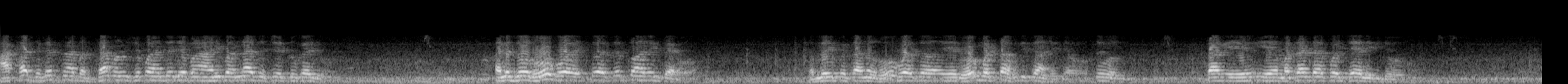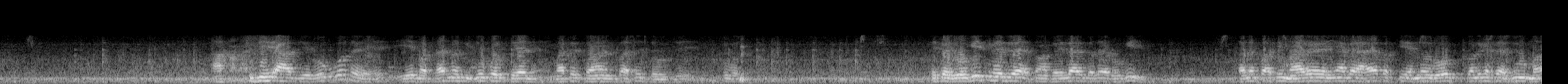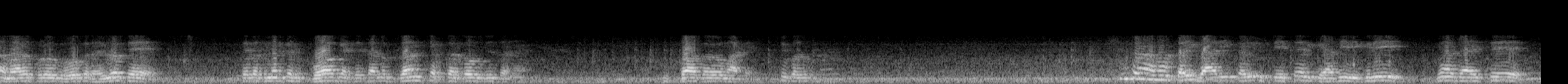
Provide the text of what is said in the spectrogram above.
આખા જગત ના બધા મનુષ્ય પણ જશે પણ આની પર ના જશે એટલું કહ્યું અને જો રોગ હોય તો અસર તો આની પહેરો તમને એ પ્રકારનો રોગ હોય તો એ રોગ મટતા સુધી ત્યાં લઈ જાઓ કારણ કે એ- મટાડા કોઈ છે નહીં બીજો આ જે આ જે રોગ વધે એ મથાર બીજો કોઈ છે નહીં. માટે તમારી પાસે જવું છે. કહું? એટલે રોગી જ મેં જોયા તો ગયેલા બધા રોગી. અને પછી મારે અહીંયા આગળ આવ્યા પછી એમનો રોગ, મને કહે હજુ અમારો થોડો રોગ રહેલો છે. તે પછી મને કહે ભો કે છે તમે ગન ચક્કર કહું છું તને. માટે. શું કરું શું પણ આમાં કઈ ગાડી, કયું સ્ટેશન ક્યાંથી નીકળી, ક્યાં જાય છે?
